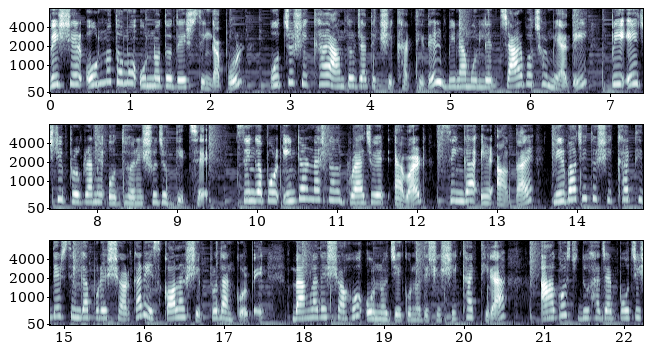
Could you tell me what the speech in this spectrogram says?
বিশ্বের অন্যতম উন্নত দেশ সিঙ্গাপুর, উচ্চশিক্ষায় আন্তর্জাতিক শিক্ষার্থীদের বিনামূল্যে চার বছর মেয়াদী পিএইচডি প্রোগ্রামে অধ্যয়নের সুযোগ দিচ্ছে। Singapore international graduate award SINGA এর আওতায় নির্বাচিত শিক্ষার্থীদের সিঙ্গাপুরের সরকার স্কলারশিপ প্রদান করবে। বাংলাদেশ সহ অন্য যে কোনো দেশের শিক্ষার্থীরা আগস্ট দু হাজার পঁচিশ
